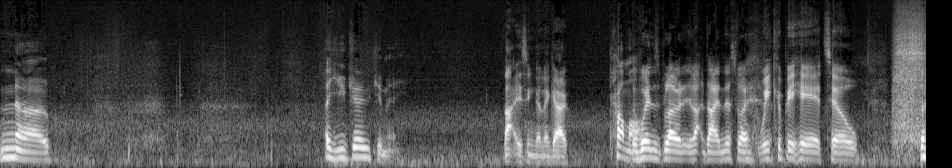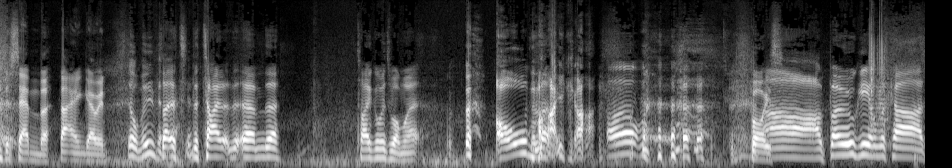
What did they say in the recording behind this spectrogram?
No. Are you joking me? That isn't going to go. Come on. The wind's blowing it back down this way. We could be here till December. That ain't going. Still moving. Like the, the, the, um, the Tiger Woods one, where Oh my god, Oh, boys! ah, bogey on the card.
